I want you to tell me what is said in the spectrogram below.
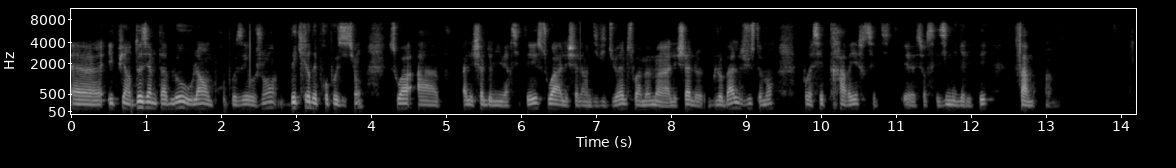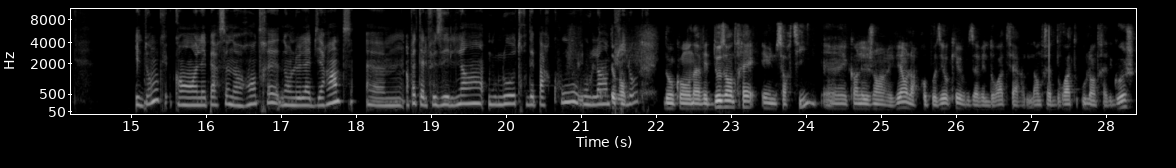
et puis un deuxième tableau où là, on proposait aux gens d'écrire des propositions, soit à à l'échelle de l'université, soit à l'échelle individuelle, soit même à l'échelle globale, justement, pour essayer de travailler sur, euh, ces inégalités femmes-hommes. Et donc, quand les personnes rentraient dans le labyrinthe, euh, en fait, elles faisaient l'un ou l'autre des parcours ou l'un puis l'autre Donc, on avait deux entrées et une sortie. Euh, et quand les gens arrivaient, on leur proposait, OK, vous avez le droit de faire l'entrée de droite ou l'entrée de gauche.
